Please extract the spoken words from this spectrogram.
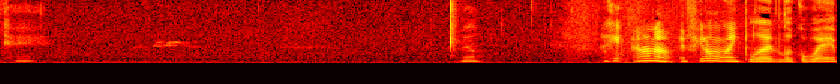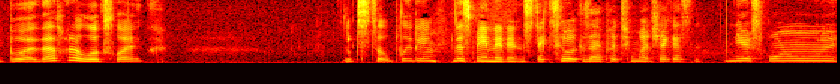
Okay. Well, okay, I don't know. If you don't like blood, look away. But that's what it looks like. It's still bleeding. This band I didn't stick to it because I put too much, I guess, Neosporin on it.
